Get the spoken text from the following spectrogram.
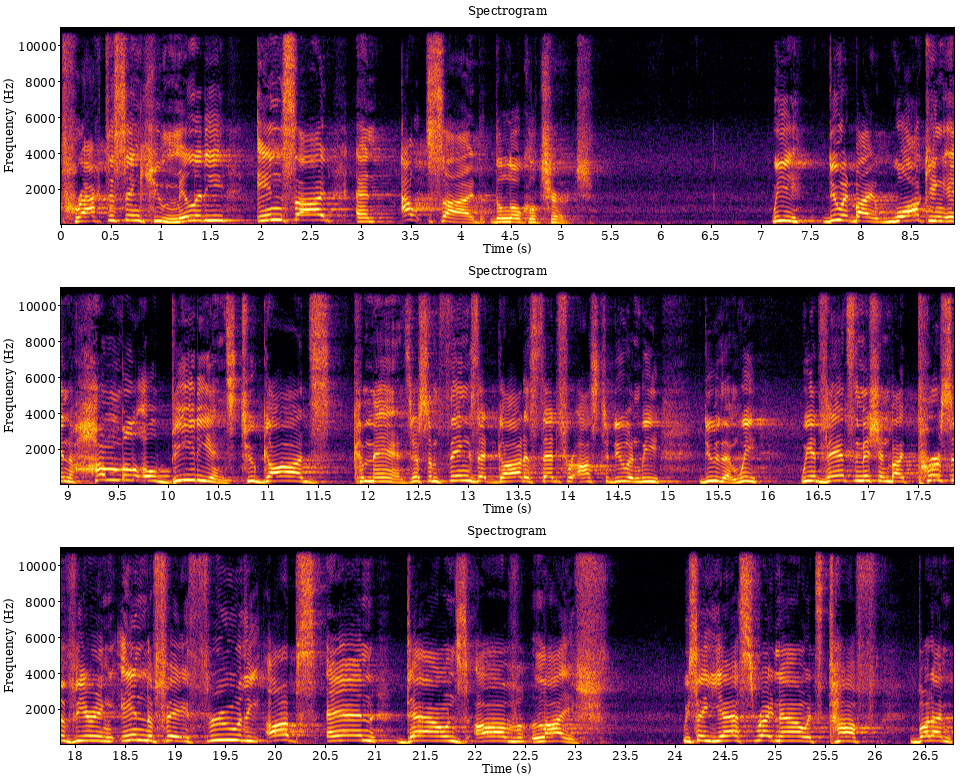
practicing humility inside and outside the local church. We do it by walking in humble obedience to God's commands. There's some things that God has said for us to do, and we do them. We, we advance the mission by persevering in the faith through the ups and downs of life. We say, Yes, right now it's tough but I'm,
